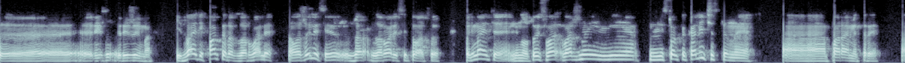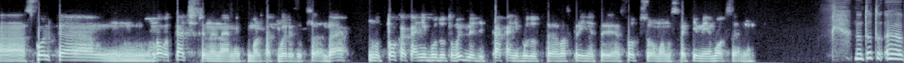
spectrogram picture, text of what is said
э, режима. И два этих фактора взорвали, наложились и взорвали ситуацию. Понимаете, ну, то есть важны не, не столько количественные э, параметры, э, сколько ну, вот качественные, наверное, можно так выразиться, да, ну, то, как они будут выглядеть, как они будут э, восприняты социумом, с какими эмоциями. Ну, тут, э,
